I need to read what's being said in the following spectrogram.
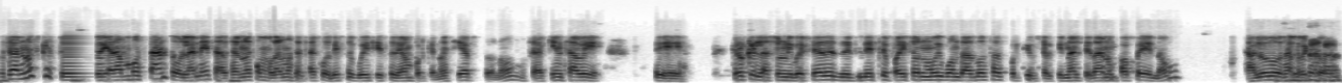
O sea, no es que estudiáramos tanto, la neta, o sea, no es como darnos el taco de estos güeyes si estudian porque no es cierto, ¿no? O sea, quién sabe, eh, creo que las universidades de, este país son muy bondadosas porque pues, al final te dan un papel, ¿no? Saludos al rector.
